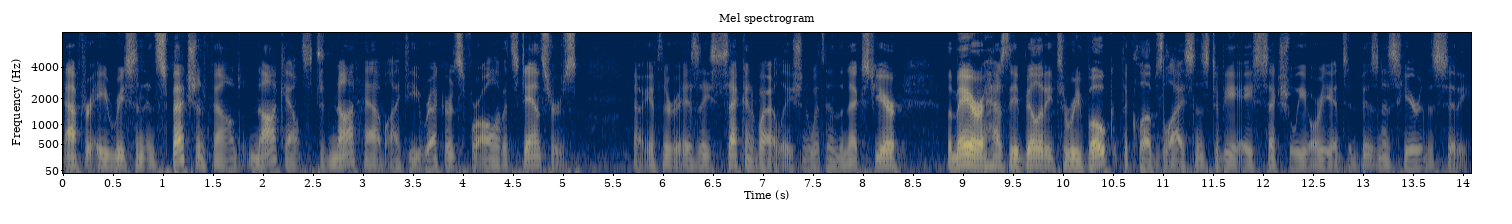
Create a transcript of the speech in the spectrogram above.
after a recent inspection found Knockouts did not have ID records for all of its dancers. Now, if there is a second violation within the next year, the mayor has the ability to revoke the club's license to be a sexually oriented business here in the city.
